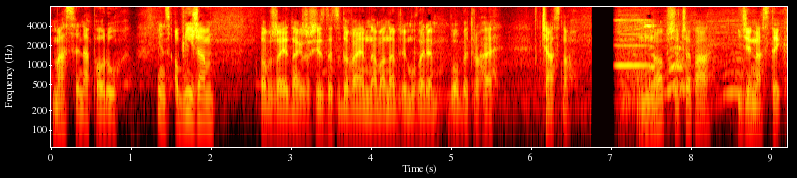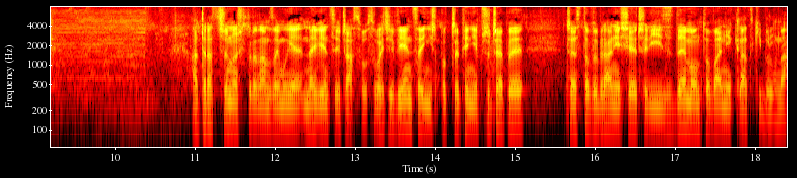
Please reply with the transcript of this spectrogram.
masy naporu, więc obniżam. Dobrze jednak, że się zdecydowałem na manewry moverem, byłoby trochę ciasno. No, przyczepa idzie na styk. A teraz czynność, która nam zajmuje najwięcej czasu. Słuchajcie, więcej niż podczepienie przyczepy, często wybranie się, czyli zdemontowanie klatki Bruna.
